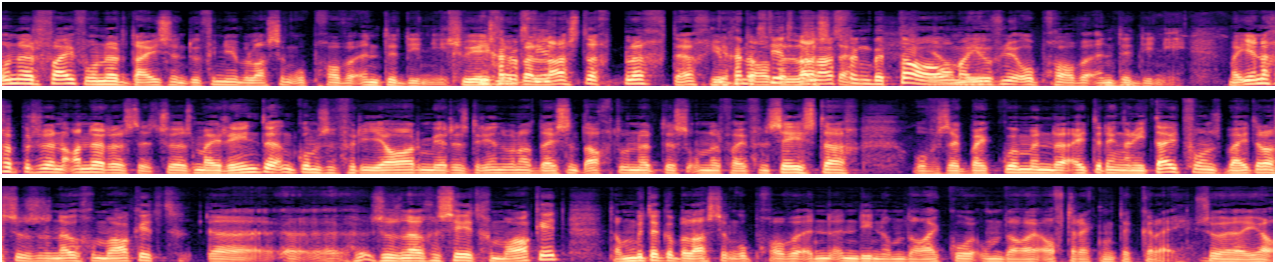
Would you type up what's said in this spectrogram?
onder 500 000 hoef jy nie 'n belastingopgawe in te dien nie. So jy, jy is nou belastingpligtig, jy, jy betaal belasting, belasting betaal, ja, maar jy hoef nie opgawe in te dien nie. Maar enige persoon anders is dit. So as my rente inkomste vir die jaar meer as 23800 is onder 65 of as ek bykomende uitreding aan die tydfonds bydra soos ons nou gemaak het, uh, uh soos nou gesê het gemaak het, dan moet ek 'n belastingopgawe in indien om daai om daai aftrekking te kry. So uh, ja.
